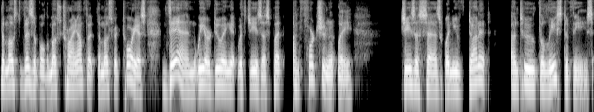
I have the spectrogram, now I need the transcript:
the most visible, the most triumphant, the most victorious, then we are doing it with Jesus. But unfortunately, Jesus says, when you've done it unto the least of these,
